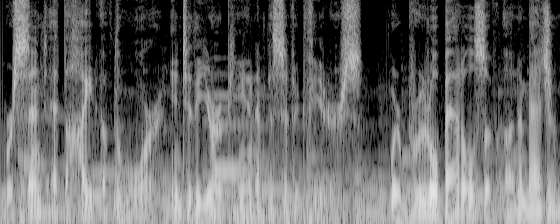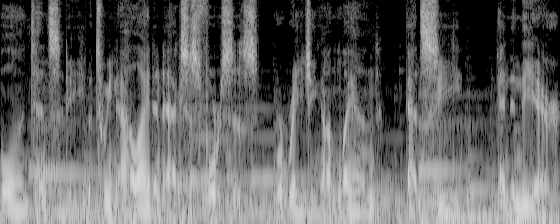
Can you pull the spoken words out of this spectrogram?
were sent at the height of the war into the European and Pacific theaters, where brutal battles of unimaginable intensity between Allied and Axis forces were raging on land, at sea, and in the air,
